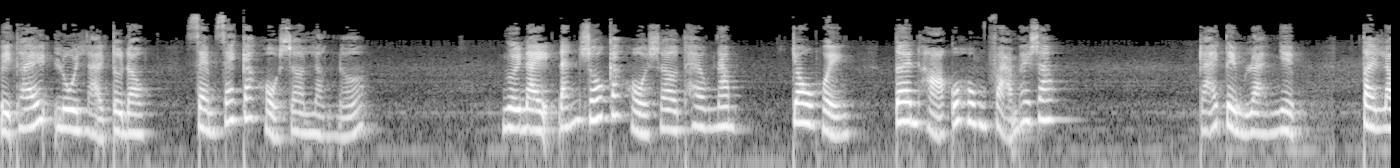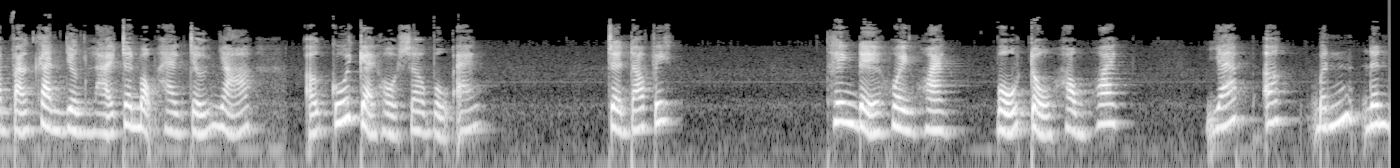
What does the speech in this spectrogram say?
Vì thế lui lại từ đầu, xem xét các hồ sơ lần nữa. Người này đánh số các hồ sơ theo năm, châu huyện, tên họ của hung phạm hay sao? Trái tim loạn nhịp tay lâm vãn khanh dừng lại trên một hàng chữ nhỏ ở cuối kệ hồ sơ vụ án. Trên đó viết, thiên địa huyền hoàng, vũ trụ hồng hoang, giáp ất bính đinh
